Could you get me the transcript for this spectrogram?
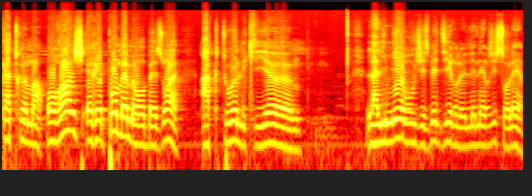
Quatrièmement, Orange répond même aux besoins actuels qui est euh, la lumière ou je vais dire l'énergie solaire.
